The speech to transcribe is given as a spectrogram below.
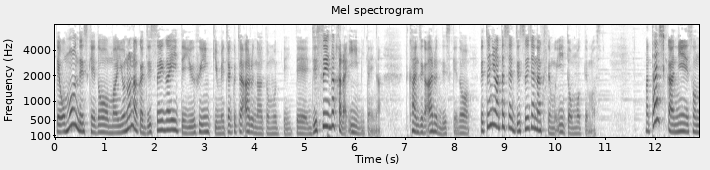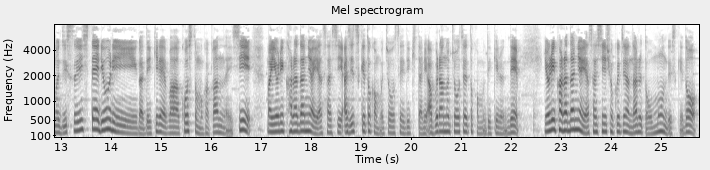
で、思うんですけど、まあ世の中自炊がいいっていう雰囲気めちゃくちゃあるなと思っていて、自炊だからいいみたいな感じがあるんですけど、別に私は自炊じゃなくてもいいと思ってます。まあ、確かにその自炊して料理ができればコストもかかんないし、まあ、より体には優しい味付けとかも調整できたり、油の調整とかもできるんで、より体には優しい食事はなると思うんですけど、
